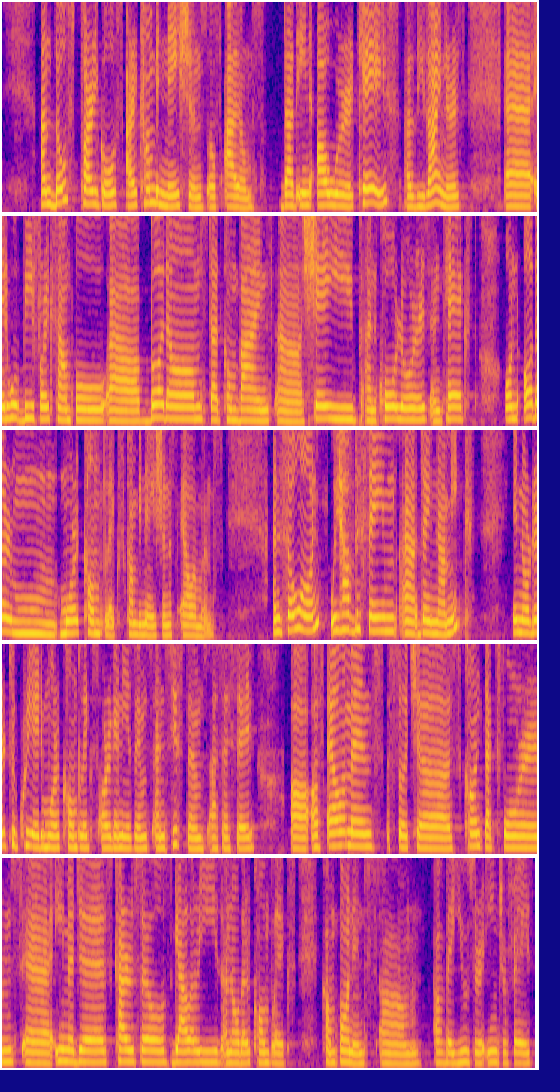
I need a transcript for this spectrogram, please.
and those particles are combinations of atoms that in our case as designers uh, it will be for example uh, bottoms that combines uh, shape and colors and text on other m- more complex combination of elements. And so on. We have the same uh, dynamic in order to create more complex organisms and systems as i said uh, of elements such as contact forms, uh, images, carousels, galleries, and other complex components um, of the user interface.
